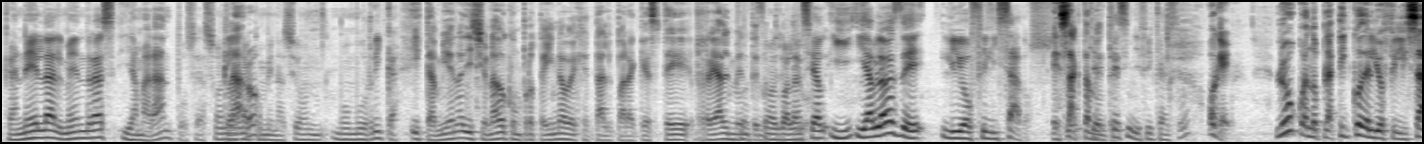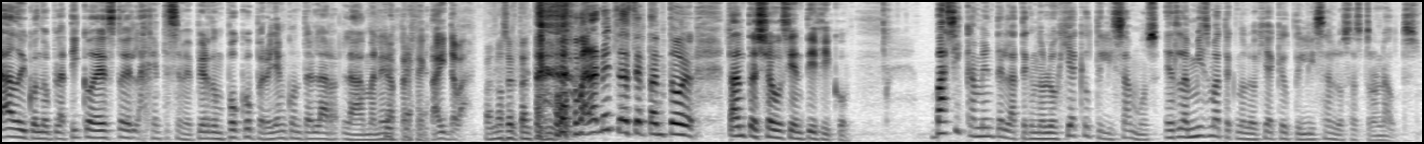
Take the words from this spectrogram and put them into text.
canela, almendras y amaranto. O sea, son una combinación muy, muy rica. Y también adicionado con proteína vegetal para que esté realmente más balanceado. Y, y hablabas de liofilizados. ¿Qué- Exactamente. ¿Qué, qué significa eso? Ok. Luego cuando platico de liofilizado y cuando platico de esto, la gente se me pierde un poco, pero ya encontré la, la manera perfecta. Ahí te va. Para no ser tan técnico. Para no hacer tanto, tanto show científico. Básicamente la tecnología que utilizamos es la misma tecnología que utilizan los astronautas.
